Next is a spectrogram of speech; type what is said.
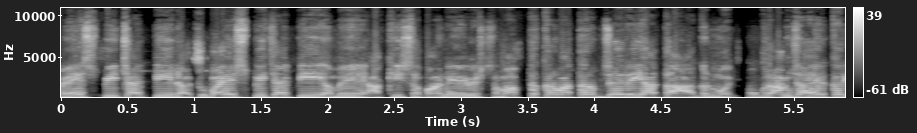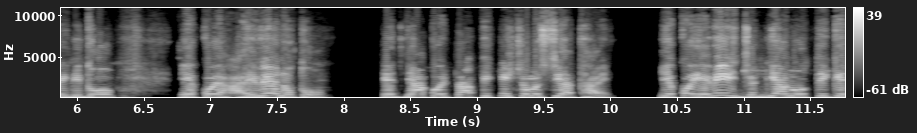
મેં સ્પીચ આપી, રાજુભાઈએ સ્પીચ આપી. અમે આખી સભાને સમાપ્ત કરવા તરફ જઈ રહ્યા હતા. આગળનો એક પ્રોગ્રામ જાહેર કરી દીધો. એ કોઈ હાઈવે નહોતો કે જ્યાં કોઈ ટ્રાફિકની સમસ્યા થાય. એ કોઈ એવી જગ્યા નહોતી કે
